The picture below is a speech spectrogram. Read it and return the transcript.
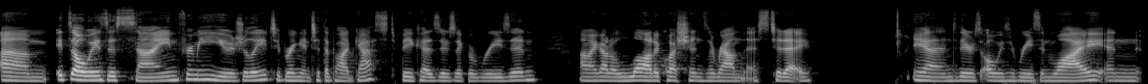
um, it's always a sign for me, usually, to bring it to the podcast because there's like a reason. Um, I got a lot of questions around this today and there's always a reason why. And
